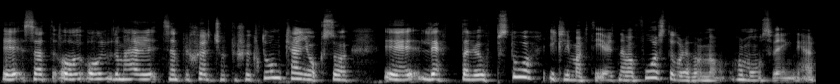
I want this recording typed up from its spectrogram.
Eh, så att, och, och de här till exempel sköldkörtelsjukdom kan ju också eh, lättare uppstå i klimakteriet när man får stora hormonsvängningar.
